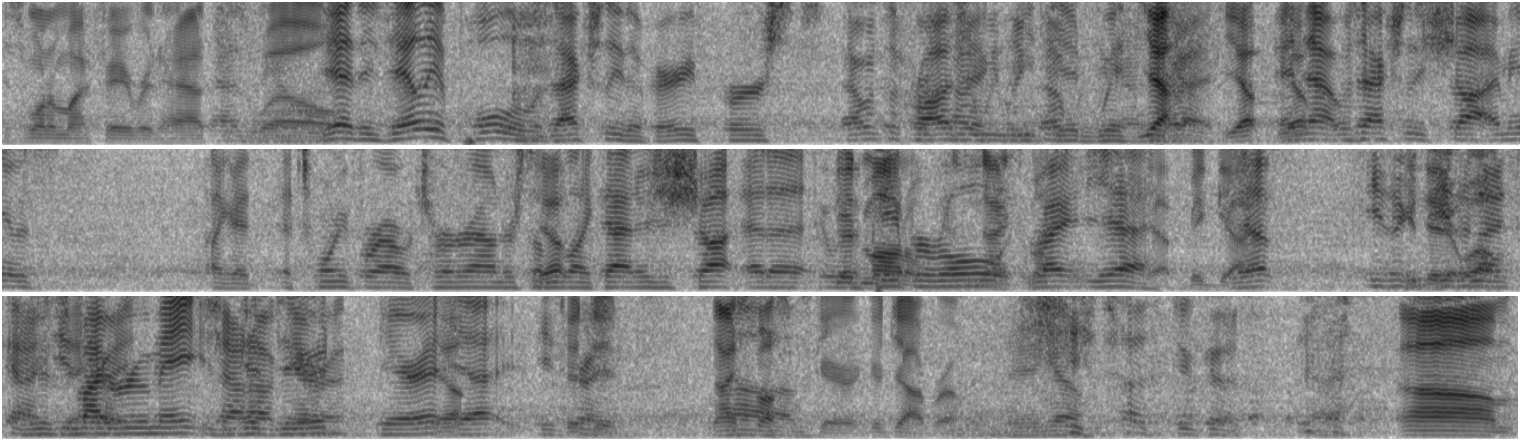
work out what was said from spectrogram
is one of my favorite hats That's as a good well. Yeah, the Azalea Polo was actually the very first That was the first project we we, linked up did with with you you guys. guys. Yeah, yep, And that was actually shot. I mean, it was like a, a 24-hour turnaround or something Yep. like that. And it was just shot at a, Good a model, paper roll, nice right? Yeah, Yeah, big guy. Yep. He's a, He he's a well. nice guy. He was He's my great. roommate. He's Shout a good dude. Garrett. Garrett, Yep. yeah. He's Good great. dude. Nice Um, muscles, Garrett. Good job, bro. There you He does do good. Um,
